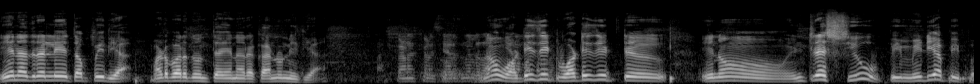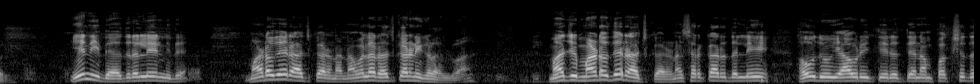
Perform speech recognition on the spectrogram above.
ಏನದರಲ್ಲಿ ತಪ್ಪಿದೆಯಾ? ಮಾಡಬಾರ್ದು ಅಂತ ಏನಾರ ಕಾನೂನು ಇದೆಯಾ ನಾವು what is it what is it ಏನೋ interest U P media people ಏನಿದೆ? ಅದರಲ್ಲಿ ಏನಿದೆ ಮಾಡೋದೇ ರಾಜಕಾರಣ. ನಾವೆಲ್ಲ ರಾಜಕಾರಣಿಗಳಲ್ವಾ? ಮಾಜಿ ಮಾಡೋದೇ ರಾಜಕಾರಣ. ಸರ್ಕಾರದಲ್ಲಿ ಹೌದು ಯಾವ ರೀತಿ ಇರುತ್ತೆ ನಮ್ಮ ಪಕ್ಷದ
